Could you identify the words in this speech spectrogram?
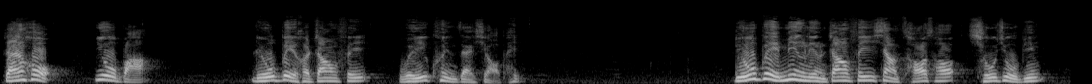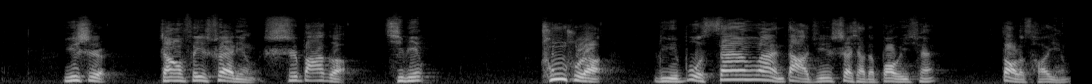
然后又把刘备和张飞围困在小沛。刘备命令张飞向曹操求救兵，于是张飞率领十八个骑兵，冲出了吕布三万大军设下的包围圈，到了曹营。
